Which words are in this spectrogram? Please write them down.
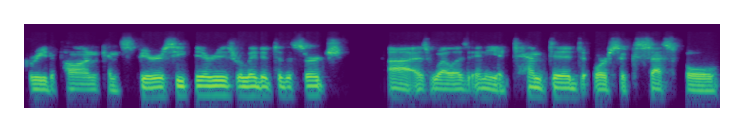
agreed upon conspiracy theories related to the search, uh, as well as any attempted or successful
